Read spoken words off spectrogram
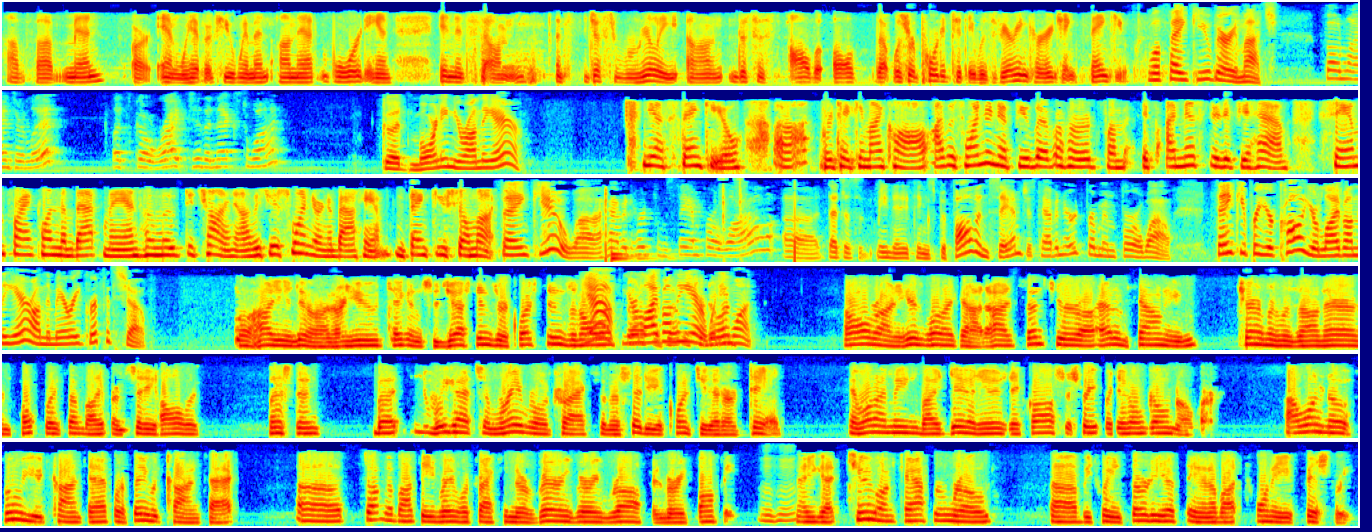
of uh, men or and we have a few women on that board and and it's um it's just really um this is all the, all that was reported today was very encouraging thank you Well, thank you very much. Phone lines are lit. Let's go right to the next one. Good morning. You're on the air. Yes, thank you uh, for taking my call. I was wondering if you've ever heard from, if I missed it, if you have, Sam Franklin, the back man who moved to China. I was just wondering about him. Thank you so much. Thank you. Uh, haven't heard from Sam for a while. Uh, that doesn't mean anything's befallen Sam. Just haven't heard from him for a while. Thank you for your call. You're live on the air on the Mary Griffith Show. Well, how are you doing? Are you taking suggestions or questions and all yeah, that? you're live on the air. What do you doing? want? All righty. Here's what I got. I since your uh, Adams County chairman was on there, and hopefully somebody from City Hall is listening. But we got some railroad tracks in the city of Quincy that are dead. And what I mean by dead is they cross the street, but they don't go nowhere. I want to know who you'd contact or if they would contact. Uh, something about these railroad tracks, and they're very, very rough and very bumpy. Mm-hmm. Now you got two on Catherine Road, uh, between 30th and about 25th Street.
